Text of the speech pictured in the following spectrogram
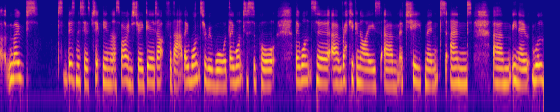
uh, most businesses, particularly in the spa industry, are geared up for that. They want to reward, they want to support, they want to um, recognise um, achievement, and um, you know will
